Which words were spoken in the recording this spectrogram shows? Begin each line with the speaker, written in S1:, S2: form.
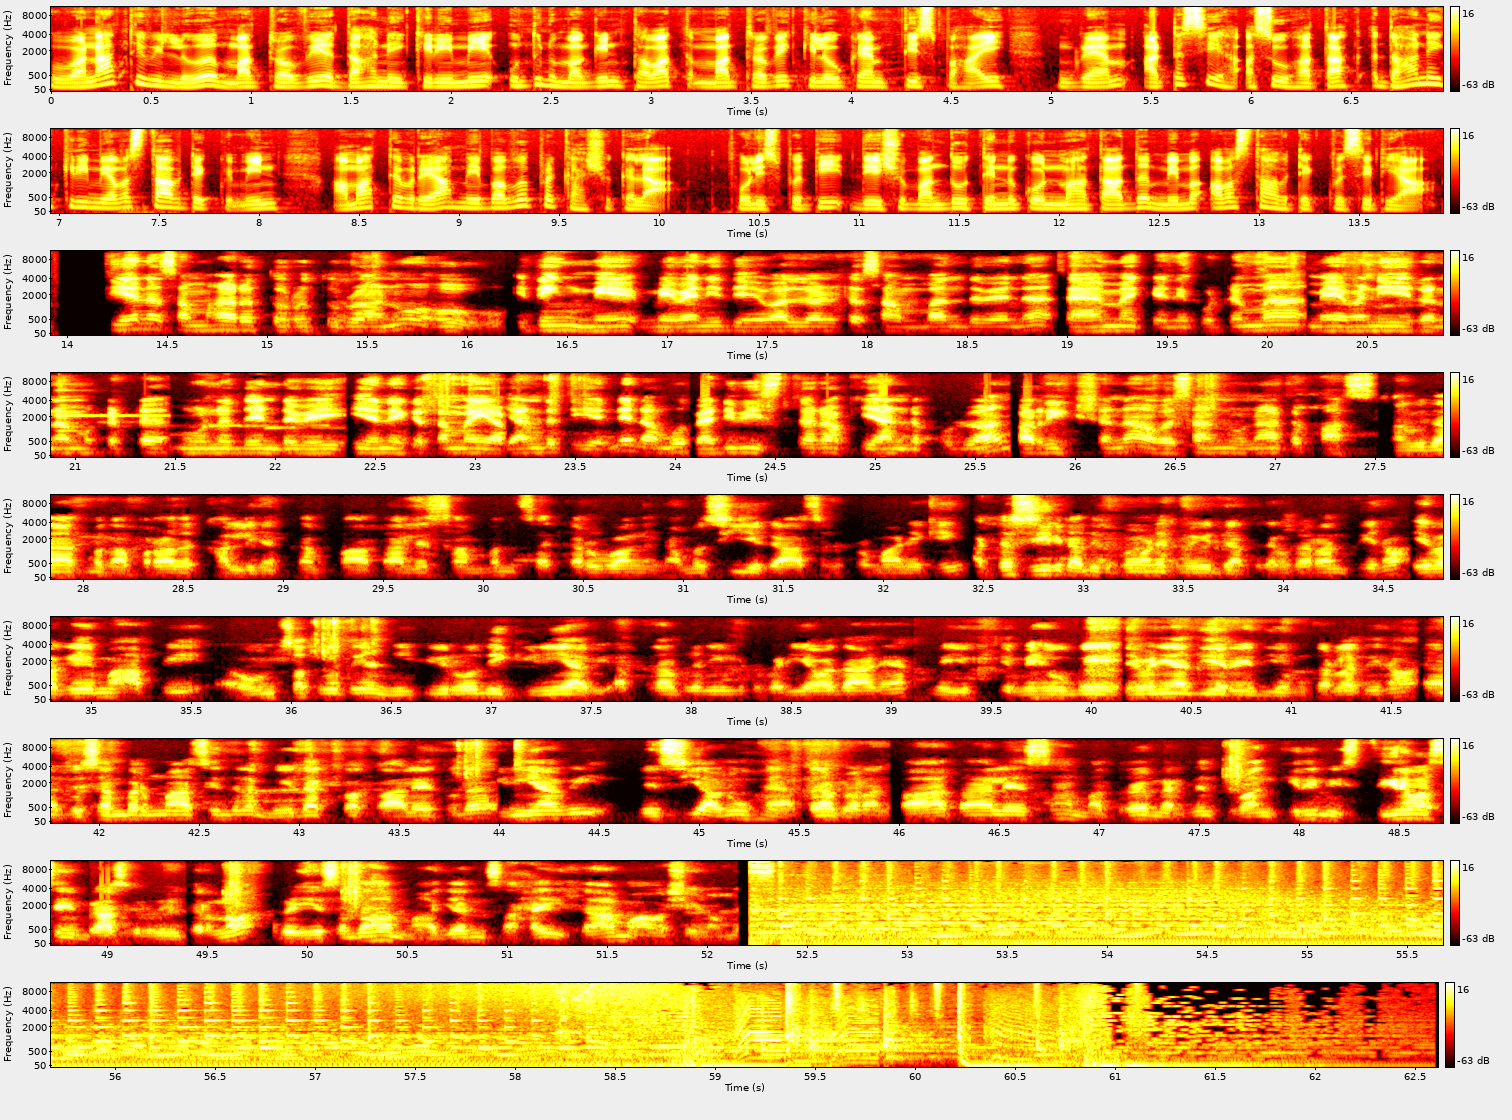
S1: වනාතිවිල්ලුව මත්‍රව්‍ය දහනය කිරීමේ උඳුණු මගින් තවත් මත්‍රවය කිලෝග්‍රෑම් තිස් පහයි ග්‍රෑම් අටසි අසූ හතක් දානය කිරීම අවස්ථාවට එක්වමින් අමාත්‍යවරයා මේ බව ප්‍රකාශ කළා. පොලිස්පති දේශබන්ධු තෙන්නකොන් මහතාද මෙම අවස්ථාවට එක්ව සිටියා.
S2: තියෙන සමහර තොරතුරු අනුව ඔවු ඉතින් මේ මෙවැනි දේවල් වලට සම්බන්ධ වෙන සෑම කෙනෙකුටම මෙවැනි ඉරණමකට මුණ දෙන්න වෙයි කියන එක තමයි යන්න තියෙන්නේ. නමුත් වැඩි විස්තර කියන්න පුළුවන් පරීක්ෂණ අවසන් වුණාට පස්සේ.
S3: සංවිධාත්මක අපරාධ කල්ලි නැත්නම් පාතාලය සම්බන්ධ සැකරුවන් 900ක ආසන ප්‍රමාණයකින් 800කට අධික ප්‍රමාණයක් මේ විදිහට අපිට තරම් තියෙනවා. ඒ වගේම අපි ඔවුන් සතුව තියෙන නීති විරෝධී ගිනියාවි අත්අඩංගුවට ගැනීමට වැඩි අවධානයක් මේ යුක්තිය මෙහෙයුමේ දෙවැනි අධීරයේදී යොමු කරලා තිනවා. දෙසැම්බර් මාසයේ ඉඳලා මේ දක්වා කාලය තුළ ගිනියාවි දෙසිය අනුහයක් කරන්න පාතාලය සහ මදුරේ මැරදින් තුරන් කිරීම ස්ථීර වශයෙන් විකාශ කරනවා. ඒ සඳහා මහජන සහාය ඉතාම අවශ්‍ය වෙනවා.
